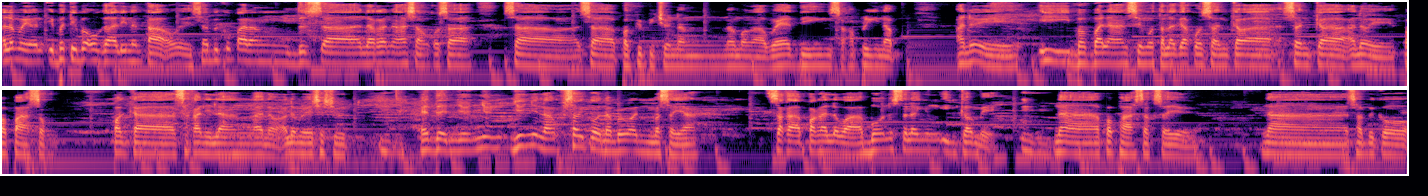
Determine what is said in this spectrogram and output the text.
alam mo yun, iba't iba ugali ng tao eh. Sabi ko parang doon sa naranasan ko sa sa sa pagpipicture ng, ng mga wedding, sa prenup, ano eh, ibabalanse mo talaga kung saan ka, saan ka, ano eh, papasok. Pagka sa kanilang ano alam mo yun sa shoot. And then yun yun yun yun lang. Sabi ko number one masaya. Saka pangalawa bonus na lang yung income eh Mhm. na papasok sa iyo na sabi ko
